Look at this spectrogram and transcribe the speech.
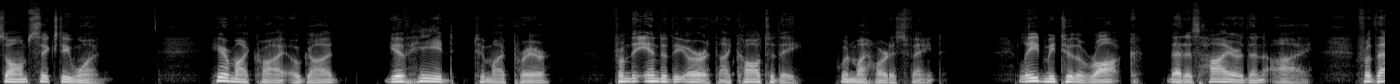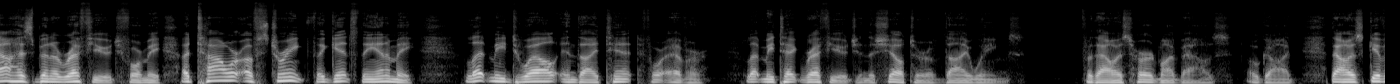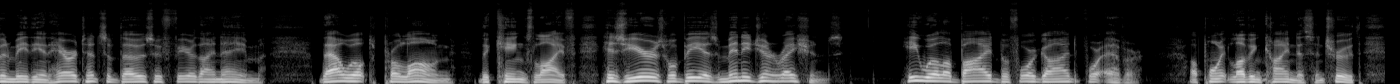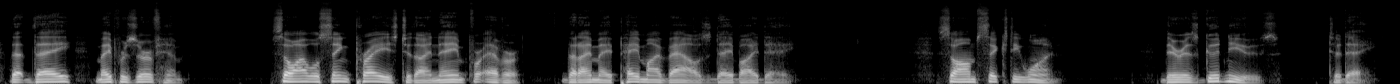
Psalm 61 Hear my cry, O God. Give heed to my prayer. From the end of the earth I call to thee when my heart is faint. Lead me to the rock that is higher than I, for thou hast been a refuge for me, a tower of strength against the enemy. Let me dwell in thy tent forever. Let me take refuge in the shelter of thy wings. For thou hast heard my vows, O God. Thou hast given me the inheritance of those who fear thy name. Thou wilt prolong the king's life. His years will be as many generations. He will abide before God forever. Appoint loving kindness and truth, that they may preserve him. So I will sing praise to thy name forever, that I may pay my vows day by day. Psalm 61 There is good news today.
